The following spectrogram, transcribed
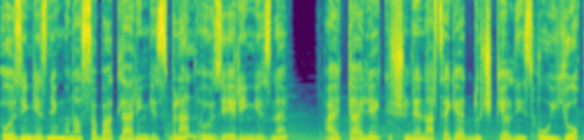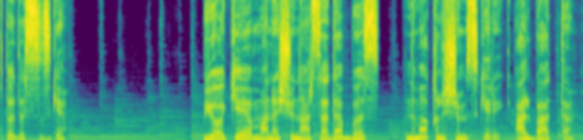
o'zingizning munosabatlaringiz bilan o'z eringizni aytaylik shunday narsaga duch keldingiz u yo'q dedi sizga. Yoki mana shu narsada biz nima qilishimiz kerak? Albatta.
